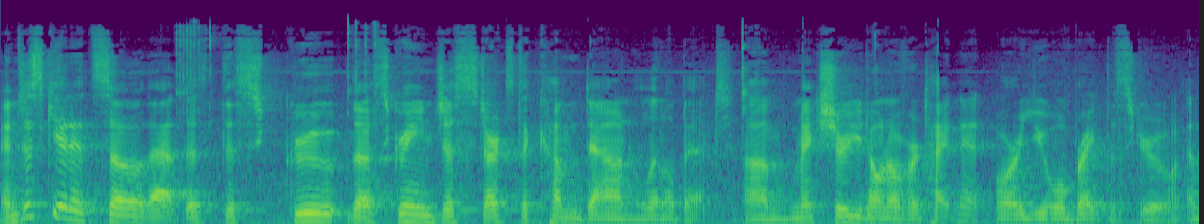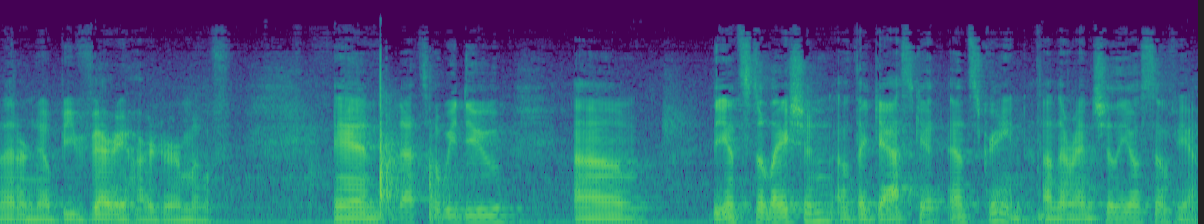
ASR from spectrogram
And just get it so that the, the screw, the screen just starts to come down a little bit. Um, make sure you don't over tighten it or you will break the screw and then it'll be very hard to remove. And that's how we do um, the installation of the gasket and screen on the Rancilio Silvia.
